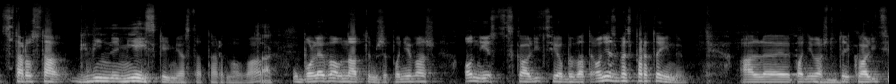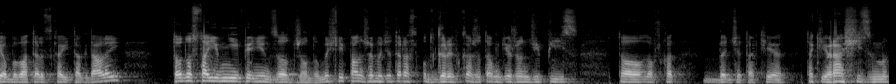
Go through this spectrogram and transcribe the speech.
starosta gminy miejskiej miasta Tarnowa, Tak. ubolewał nad tym, że ponieważ on jest z koalicji obywatelskiej, on jest bezpartyjny, ale ponieważ tutaj koalicja obywatelska i tak dalej, to dostaje mniej pieniędzy od rządu. Myśli pan, że będzie teraz odgrywka, że tam, gdzie rządzi PiS, to na przykład będzie takie, taki rasizm y,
